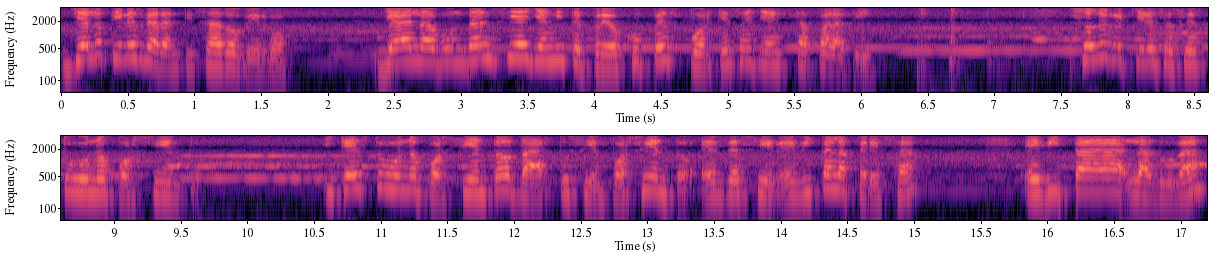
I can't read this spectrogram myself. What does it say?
ya lo tienes garantizado Virgo, ya la abundancia ya ni te preocupes porque esa ya está para ti. Solo requieres hacer tu 1%. ¿Y qué es tu 1%? Dar tu 100%. Es decir, evita la pereza, evita la duda,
